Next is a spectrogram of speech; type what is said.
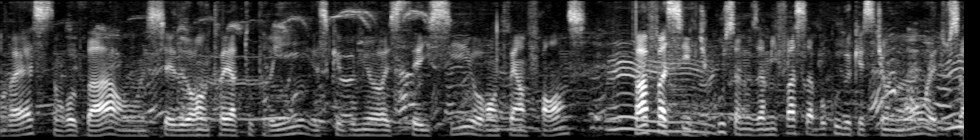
On reste, on repart, on essaie de rentrer à tout prix. Est-ce qu'il vaut mieux rester ici ou rentrer en France? Pas facile. Du coup, ça nous a mis face à beaucoup de questionnements et tout ça.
